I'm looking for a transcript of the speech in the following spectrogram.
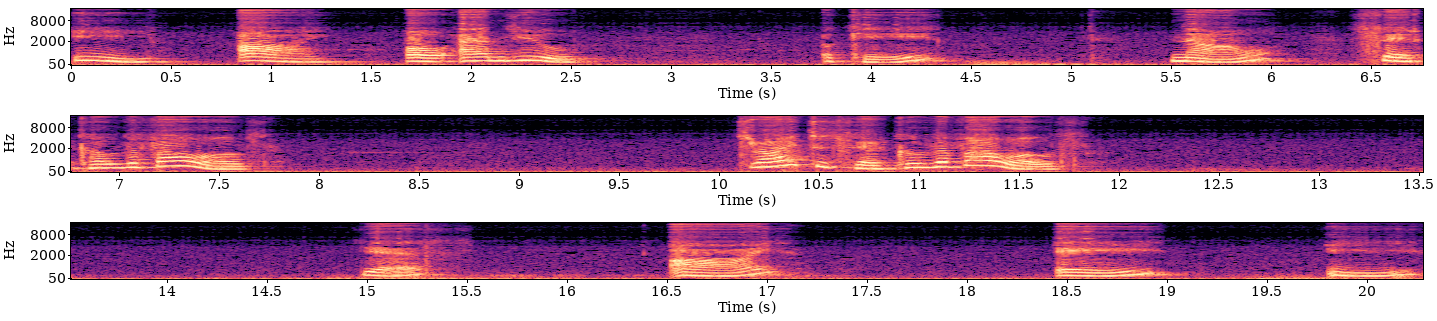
E, I, O, and U. Okay. Now, circle the vowels. Try to circle the vowels. Yes. I, A, E,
